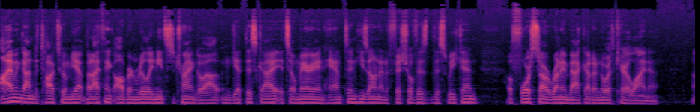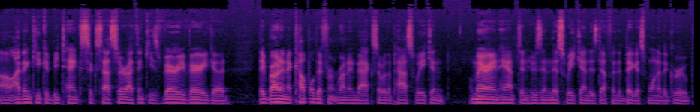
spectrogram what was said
I haven't gotten to talk to him yet, but I think Auburn really needs to try and go out and get this guy. It's Omarion Hampton. He's on an official visit this weekend, a four-star running back out of North Carolina. Um, I think he could be Tank's successor. I think he's very, very good. They brought in a couple different running backs over the past week, and Omarion Hampton, who's in this weekend, is definitely the biggest one of the group.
